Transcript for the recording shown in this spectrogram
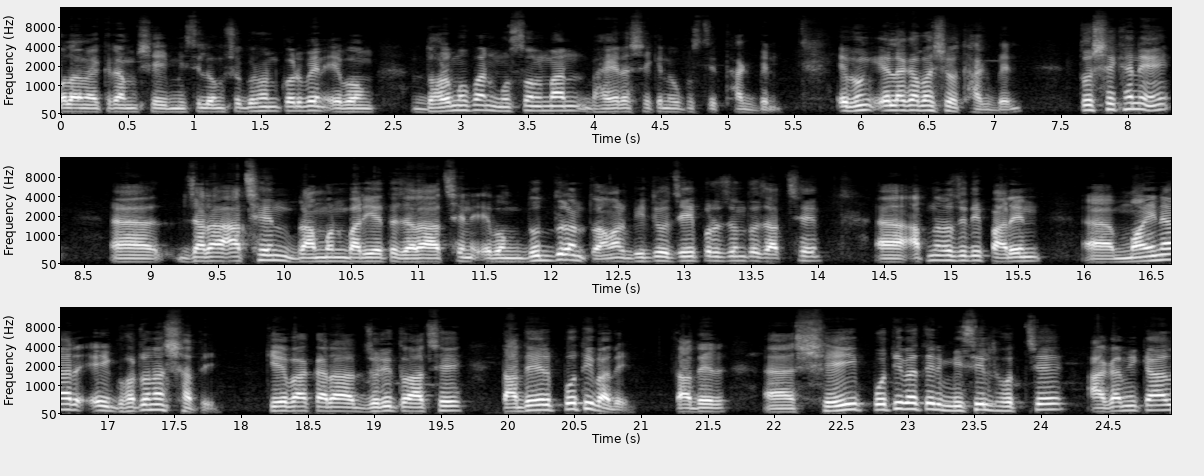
ওলামা একরাম সেই মিছিলে অংশগ্রহণ করবেন এবং ধর্মপান মুসলমান ভাইয়েরা সেখানে উপস্থিত থাকবেন এবং এলাকাবাসীও থাকবেন। তো সেখানে যারা আছেন, ব্রাহ্মণবাড়িয়াতে যারা আছেন এবং দূর দূরান্ত আমার ভিডিও যে পর্যন্ত যাচ্ছে আপনারা যদি পারেন ময়নার এই ঘটনার সাথে কে বা কারা জড়িত আছে, তাদের প্রতিবাদে, তাদের সেই প্রতিবাদের মিছিল হচ্ছে আগামীকাল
